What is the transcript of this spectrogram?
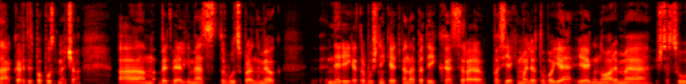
na, kartais po pusmečio. Um, bet vėlgi mes turbūt suprantame, jog nereikia turbūt šnekėti vien apie tai, kas yra pasiekima Lietuvoje, jeigu norime iš tiesų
